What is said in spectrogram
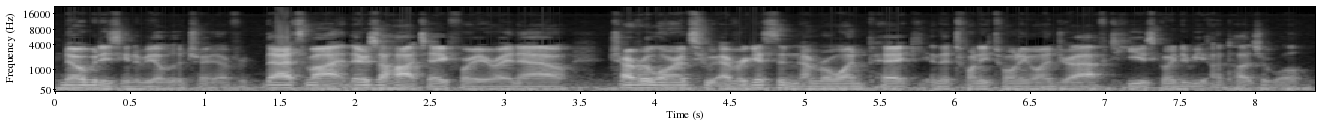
Nobody's going to be able to trade up for. That's my. There's a hot take for you right now. Trevor Lawrence, whoever gets the number one pick in the 2021 draft, he is going to be untouchable.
